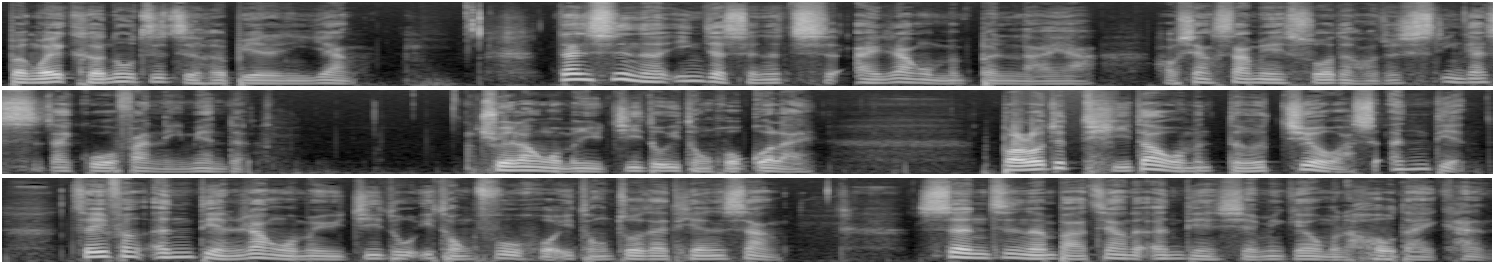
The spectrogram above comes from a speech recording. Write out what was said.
本为可怒之子，和别人一样，但是呢，因着神的慈爱，让我们本来呀，好像上面说的好，就是应该死在过犯里面的，却让我们与基督一同活过来。保罗就提到，我们得救啊，是恩典，这一份恩典让我们与基督一同复活，一同坐在天上，甚至能把这样的恩典显明给我们的后代看。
